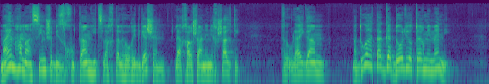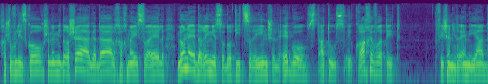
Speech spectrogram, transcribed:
מהם המעשים שבזכותם הצלחת להוריד גשם לאחר שאני נכשלתי? ואולי גם, מדוע אתה גדול יותר ממני? חשוב לזכור שממדרשי האגדה על חכמי ישראל לא נעדרים יסודות יצריים של אגו, סטטוס ויוקרה חברתית. כפי שנראה מיד,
